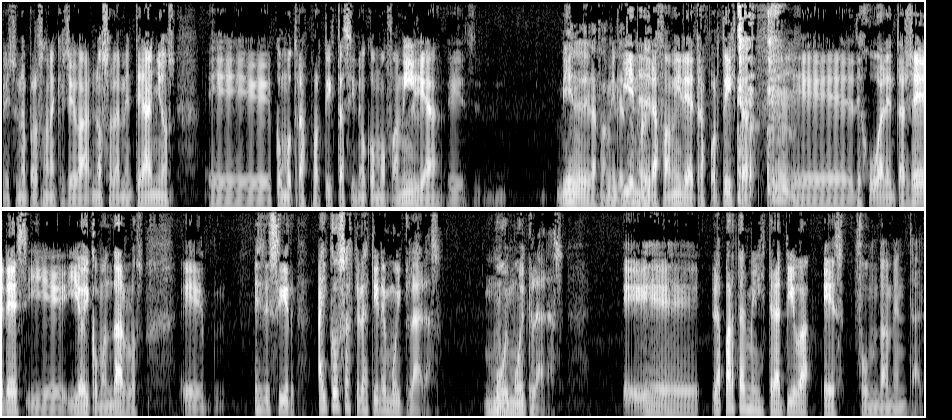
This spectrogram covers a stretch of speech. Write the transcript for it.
es una persona que lleva no solamente años como transportista, sino como familia, Viene de la familia. viene de la familia de transportistas, eh, de jugar en talleres y, y hoy comandarlos. Eh, es decir, hay cosas que las tiene muy claras, muy, muy claras. Eh, la parte administrativa es fundamental.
